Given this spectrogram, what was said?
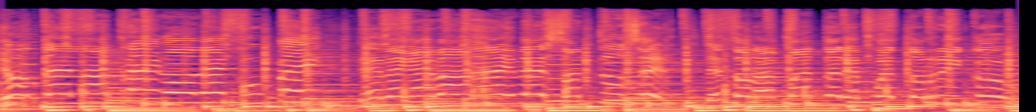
Yo te la traigo de Cupey, de Vega Baja y de Santurce, de todas partes de Puerto Rico.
